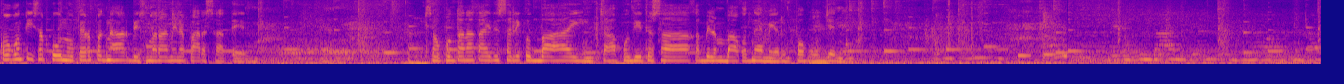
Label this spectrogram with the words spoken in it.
Kukunti sa puno pero pag na-harvest marami na para sa atin. So punta na tayo sa likod bahay. Tsaka po dito sa kabilang bakod na meron pa po dyan eh. So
